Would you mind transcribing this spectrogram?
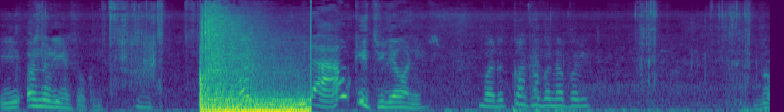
એ અનુરી છોકરી આવું કેચું લેવાની? મને કોઈ ખબર ના પડી. જો.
